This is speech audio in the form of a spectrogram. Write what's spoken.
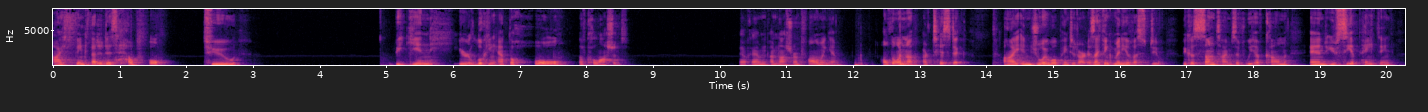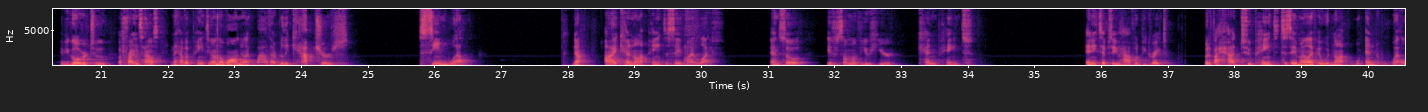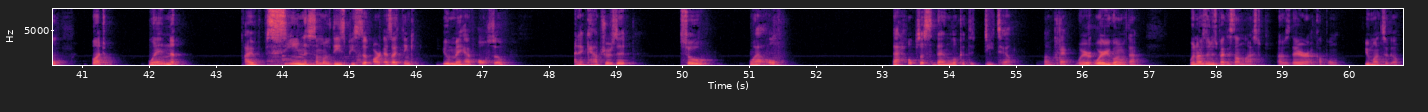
I think that it is helpful to begin here looking at the whole of Colossians. Okay, I'm, I'm not sure I'm following him. Although I'm not artistic, I enjoy well painted art, as I think many of us do. Because sometimes if we have come and you see a painting, if you go over to a friend's house and they have a painting on the wall and you're like, wow, that really captures the scene well. Now, I cannot paint to save my life. And so if some of you here can paint, any tips that you have would be great. But if I had to paint to save my life, it would not end well. But when I've seen some of these pieces of art, as I think you may have also, and it captures it so well, that helps us then look at the detail. Okay, where, where are you going with that? When I was in Uzbekistan last, I was there a couple, few months ago.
